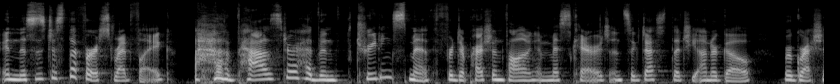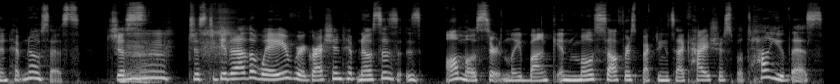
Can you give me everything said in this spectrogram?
And this is just the first red flag. Pazder had been treating Smith for depression following a miscarriage and suggested that she undergo regression hypnosis. Just, mm. just to get it out of the way, regression hypnosis is almost certainly bunk, and most self-respecting psychiatrists will tell you this.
